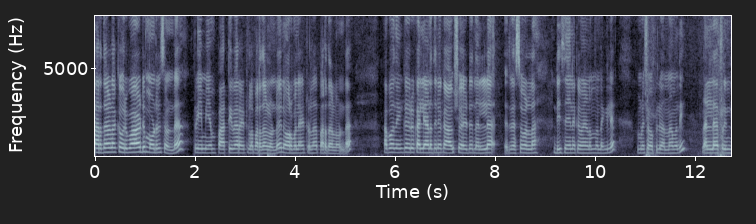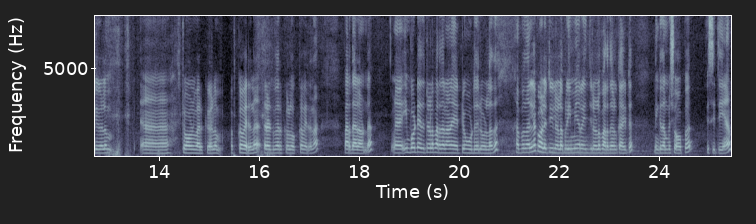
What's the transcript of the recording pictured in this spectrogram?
പർദ്ദകളൊക്കെ ഒരുപാട് മോഡൽസ് ഉണ്ട്. പ്രീമിയം പാർട്ടി വെയർ ആയിട്ടുള്ള പർദ്ദകളുണ്ട്. നോർമലായിട്ടുള്ള പർദ്ദകളുണ്ട്. അപ്പോൾ നിങ്ങൾക്ക് ഒരു കല്യാണത്തിനൊക്കെ ആവശ്യമായിട്ട് നല്ല രസമുള്ള ഡിസൈനൊക്കെ വേണമെന്നുണ്ടെങ്കിൽ നമ്മുടെ ഷോപ്പിൽ വന്നാൽ മതി. നല്ല പ്രിന്റുകളും സ്റ്റോൺ വർക്കുകളും ഒക്കെ വരുന്ന ത്രെഡ് വർക്കുകളും ഒക്കെ വരുന്ന പർദ്ദകളുണ്ട്. ഇമ്പോർട്ട് ചെയ്തിട്ടുള്ള പർദ്ദകളാണ് ഏറ്റവും കൂടുതലുള്ളത്. അപ്പോൾ നല്ല ക്വാളിറ്റിയിലുള്ള പ്രീമിയം റേഞ്ചിലുള്ള പർദ്ദകൾക്കായിട്ട് നിങ്ങൾക്ക് നമ്മുടെ ഷോപ്പ് വിസിറ്റ് ചെയ്യാം.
